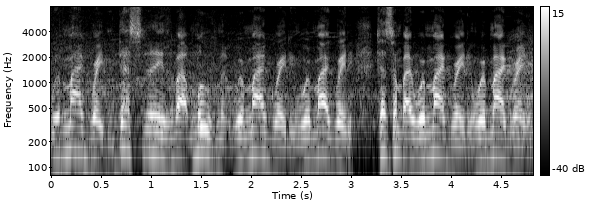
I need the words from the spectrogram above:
we're migrating. Destiny is about movement. We're migrating, we're migrating. Tell somebody we're migrating, we're migrating.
